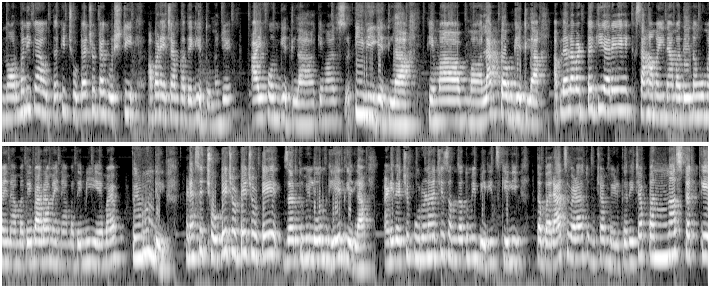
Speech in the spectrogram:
नॉर्मली काय होतं की छोट्या छोट्या गोष्टी आपण याच्यामध्ये घेतो. म्हणजे आयफोन घेतला किंवा टी व्ही घेतला किंवा लॅपटॉप घेतला. आपल्याला वाटतं की अरे सहा महिन्यामध्ये नऊ महिन्यामध्ये बारा महिन्यामध्ये मी ई एम आय फेडून देईल. पण असे छोटे छोटे छोटे जर तुम्ही लोन घेत गेला आणि त्याची पूर्णाची समजा तुम्ही बेरीज केली तर बऱ्याच वेळा तुमच्या मिळकतीच्या पन्नास टक्के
